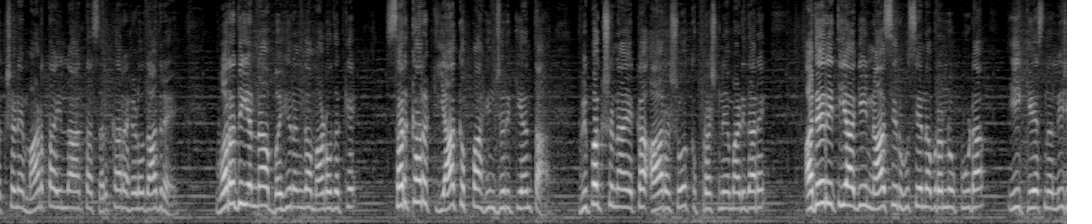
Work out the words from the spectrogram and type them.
ರಕ್ಷಣೆ ಮಾಡ್ತಾ ಇಲ್ಲ ಅಂತ ಸರ್ಕಾರ ಹೇಳೋದಾದ್ರೆ, ವರದಿಯನ್ನ ಬಹಿರಂಗ ಮಾಡೋದಕ್ಕೆ ಸರ್ಕಾರಕ್ಕೆ ಯಾಕಪ್ಪ ಹಿಂಜರಿಕೆ ಅಂತ ವಿಪಕ್ಷ ನಾಯಕ ಆರ್ ಅಶೋಕ್ ಪ್ರಶ್ನೆ ಮಾಡಿದ್ದಾರೆ. ಅದೇ ರೀತಿಯಾಗಿ ನಾಸಿರ್ ಹುಸೇನ್ ಅವರನ್ನು ಕೂಡ ಈ ಕೇಸ್ನಲ್ಲಿ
